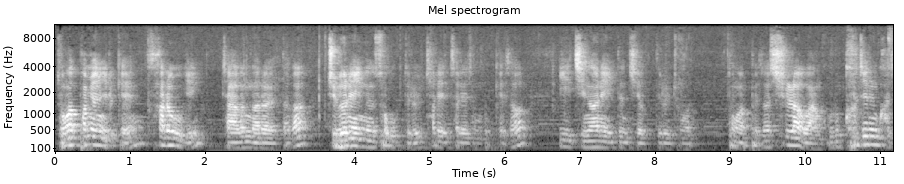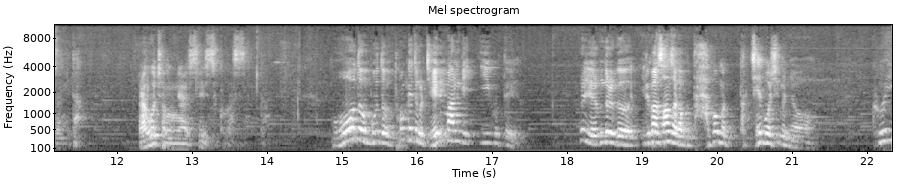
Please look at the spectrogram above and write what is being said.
종합하면 이렇게 사로국이 작은 나라였다가 주변에 있는 소국들을 차례차례 정복해서 이 진안에 있던 지역들을 종합, 통합해서 신라 왕국으로 커지는 과정이다. 라고 정리할 수 있을 것 같습니다. 모든 무덤 통계적으로 제일 많은 게 이국도예요. 그래서 여러분들 그 일반 산사 가면 다 보면 딱 재보시면요. 거의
